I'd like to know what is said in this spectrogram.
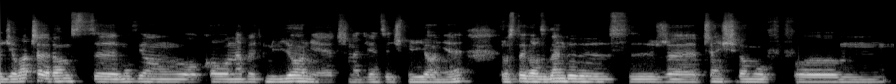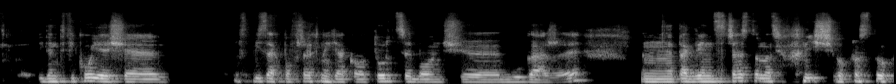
Y, działacze romscy mówią około nawet milionie, czy nawet więcej niż milionie, z prostego względu, że część Romów identyfikuje się w spisach powszechnych jako Turcy bądź e, Bułgarzy. Mm, tak więc często nacjonaliści po prostu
